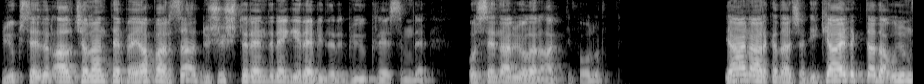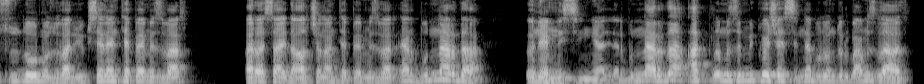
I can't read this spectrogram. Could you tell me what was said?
yükselir alçalan tepe yaparsa düşüş trendine girebilir büyük resimde. O senaryolar aktif olur. Yani arkadaşlar iki aylıkta da uyumsuzluğumuz var. Yükselen tepemiz var. Arasayda alçalan tepemiz var. Yani bunlar da önemli sinyaller. Bunlar da aklımızın bir köşesinde bulundurmamız lazım.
